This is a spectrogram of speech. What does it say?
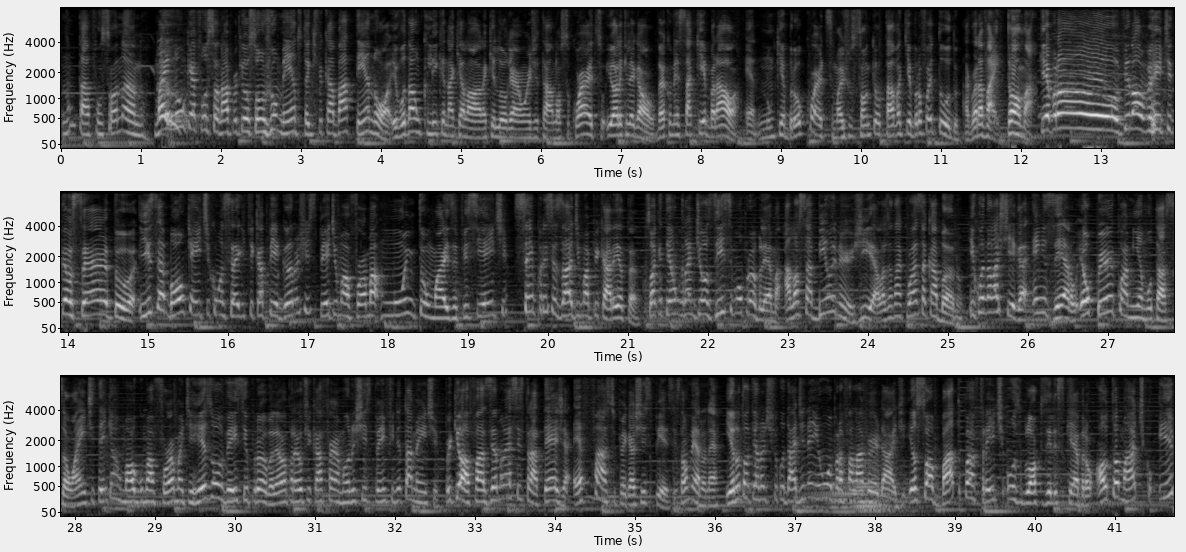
não tá funcionando. Mas não quer funcionar porque eu sou um jumento. Tem que ficar batendo, ó. Eu vou dar um clique naquela, naquele lugar onde tá nosso quartzo. E olha que legal. Vai começar a quebrar, ó. É, não quebrou o quartzo, mas o som que eu tava quebrou foi tudo. Agora vai, toma. Quebrou! Finalmente deu certo. Isso é bom que a gente consegue ficar pegando XP de uma forma muito mais eficiente, sem precisar de uma picareta. Só que tem um grandiosíssimo problema. A nossa bioenergia, ela já tá quase acabando. E quando ela chega em zero, eu perco a minha mutação. A gente tem que arrumar alguma forma de resolver esse problema para eu ficar farmando XP infinitamente. Porque, ó, fazendo essa estratégia é fácil pegar XP, vocês estão vendo, né? E eu não tô tendo dificuldade nenhuma para falar a verdade. Eu só bato para frente, os blocos eles quebram automático e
